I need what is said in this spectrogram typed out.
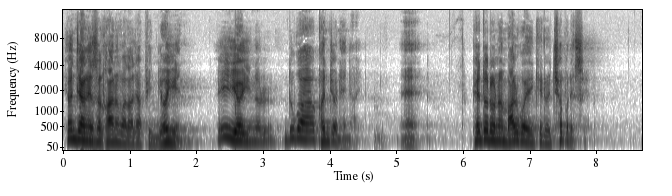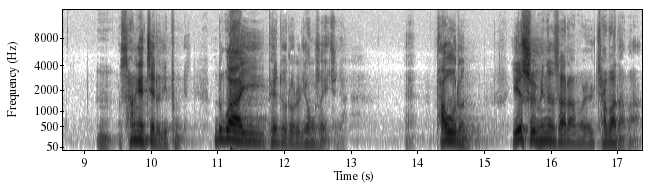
현장에서 가늠받아 잡힌 여인, 이 여인을 누가 건져내냐. 예. 베드로는 말고의 길을 쳐버렸어요. 음, 상해죄를 입은 거죠. 누가 이 베드로를 용서해 주냐. 예. 바울은 예수 믿는 사람을 잡아다가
